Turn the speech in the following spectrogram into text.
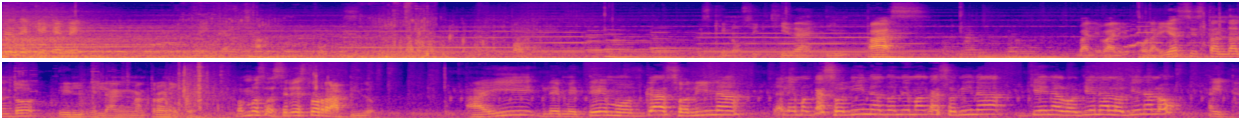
Desde que se me... Me engancha. Es que no se queda en paz. Vale, vale, por allá se están dando el, el animatrónico. Vamos a hacer esto rápido. Ahí le metemos gasolina. Dale más gasolina, ¿dónde más gasolina? Llénalo, llénalo, llénalo. Ahí está.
